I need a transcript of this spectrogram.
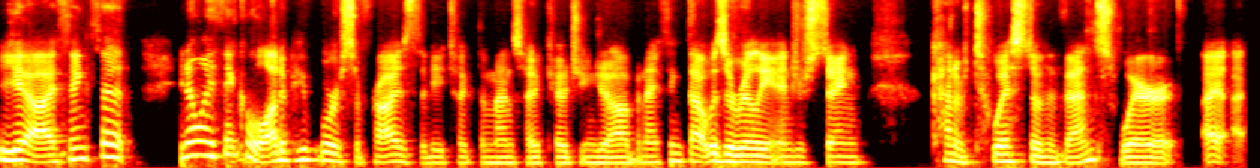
Yeah, I think that you know I think a lot of people were surprised that he took the men's head coaching job, and I think that was a really interesting kind of twist of events where I, I,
